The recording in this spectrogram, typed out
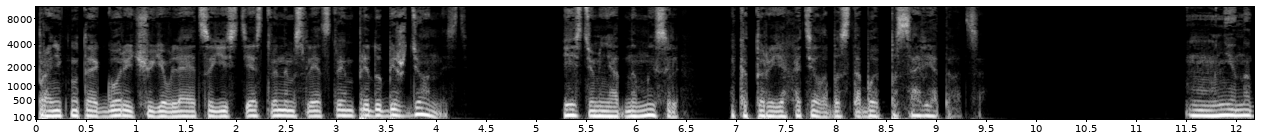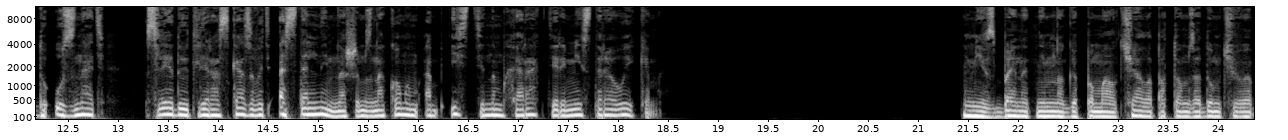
проникнутая горечью, является естественным следствием предубежденности. Есть у меня одна мысль, о которой я хотела бы с тобой посоветоваться. Мне надо узнать, следует ли рассказывать остальным нашим знакомым об истинном характере мистера Уикема. Мисс Беннет немного помолчала, потом задумчиво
